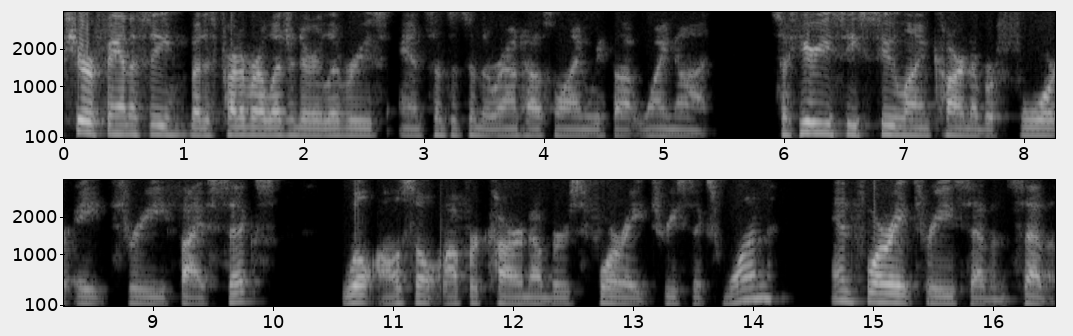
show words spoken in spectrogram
pure fantasy, but as part of our legendary liveries. And since it's in the Roundhouse line, we thought, why not? So here you see Soo Line car number 48356. We'll also offer car numbers 48361 and 48377.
